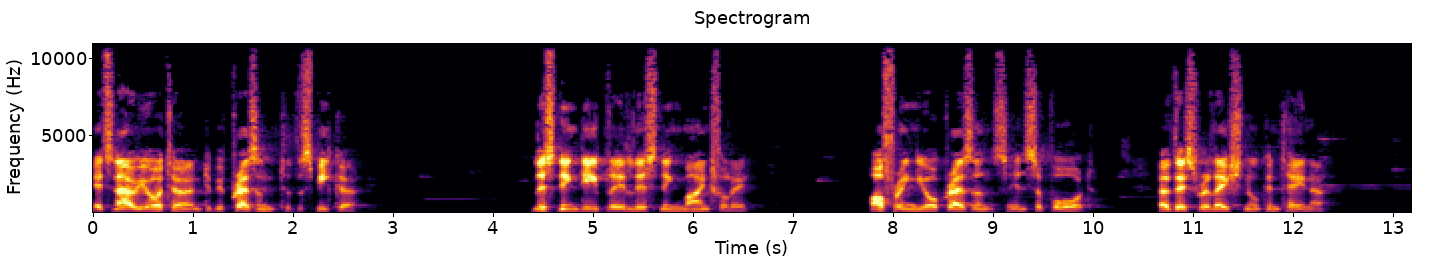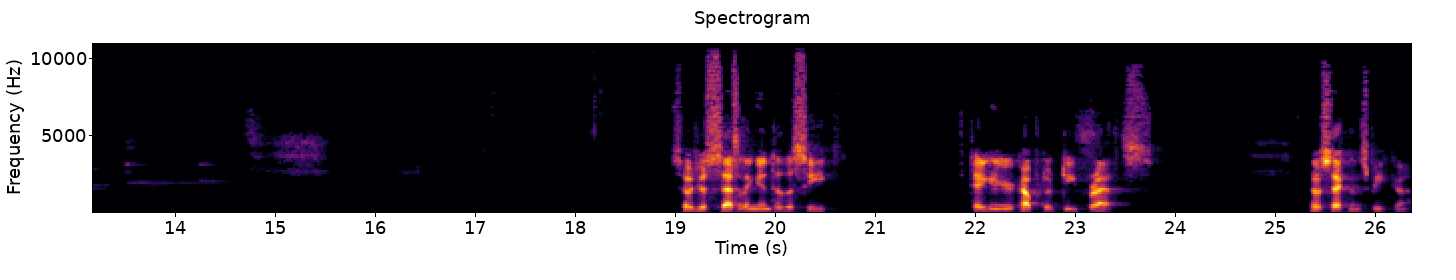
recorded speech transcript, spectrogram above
it's now your turn to be present to the speaker. Listening deeply, listening mindfully, offering your presence in support of this relational container. So just settling into the seat, taking a couple of deep breaths. No second speaker.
